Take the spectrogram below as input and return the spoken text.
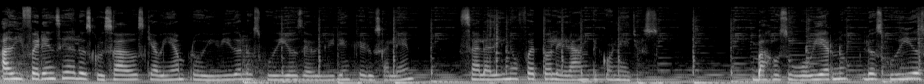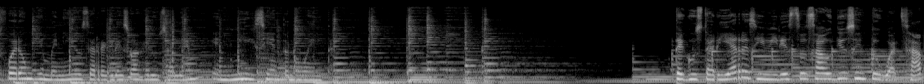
A diferencia de los cruzados que habían prohibido a los judíos de vivir en Jerusalén, Saladino fue tolerante con ellos. Bajo su gobierno, los judíos fueron bienvenidos de regreso a Jerusalén en 1190. ¿Te gustaría recibir estos audios en tu WhatsApp?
